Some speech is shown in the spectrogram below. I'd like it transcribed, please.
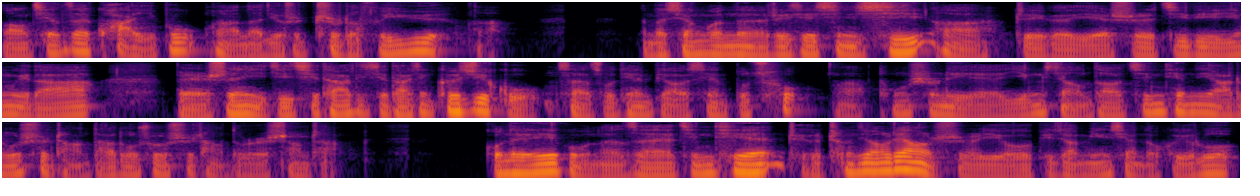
往前再跨一步啊，那就是质的飞跃啊。那么相关的这些信息啊，这个也是激励英伟达本身以及其他的一些大型科技股在昨天表现不错啊，同时呢也影响到今天的亚洲市场，大多数市场都是上涨。国内 A 股呢在今天这个成交量是有比较明显的回落，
